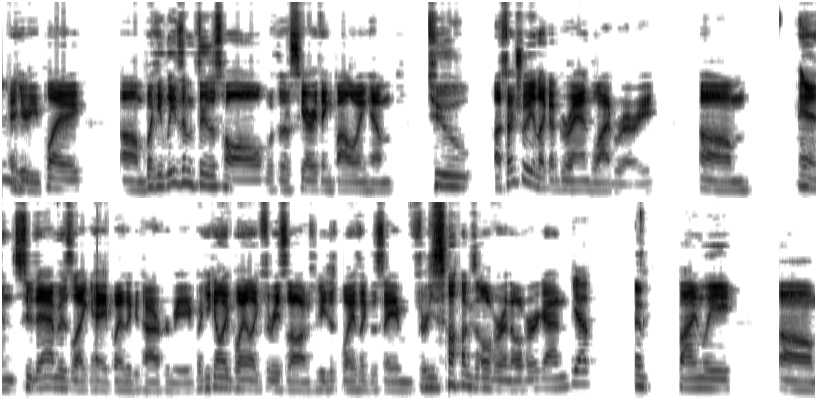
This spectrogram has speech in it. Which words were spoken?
Mm-hmm. and hear you play. Um, but he leads him through this hall with a scary thing following him to essentially like a grand library. Um, and Suydam is like, "Hey, play the guitar for me," but he can only play like three songs. He just plays like the same three songs over and over again. Yep. And finally, um,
